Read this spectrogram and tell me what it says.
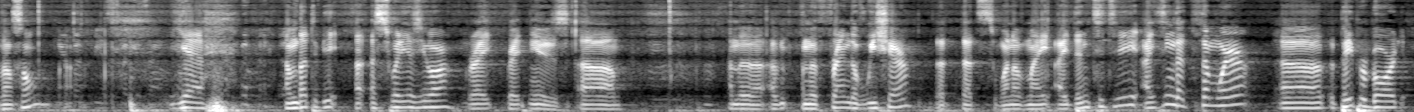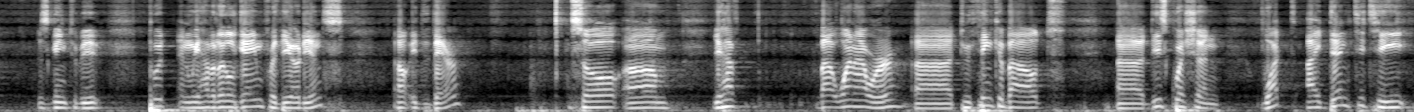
Vincent. Yeah, I'm about to be as sweaty as you are. Great, great news. Um, I'm a I'm a friend of OuiShare. That that's one of my identity. I think that somewhere uh, a paperboard is going to be put, and we have a little game for the audience. Oh, it's there. So um, you have about one hour uh, to think about uh, this question. What identity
